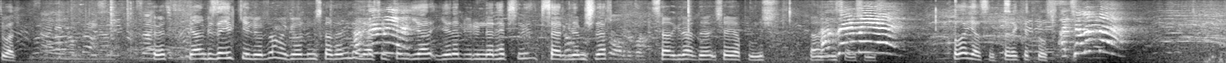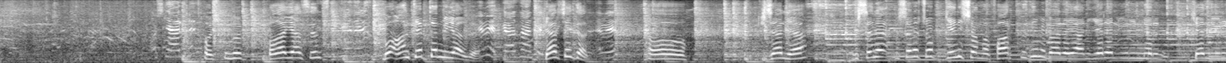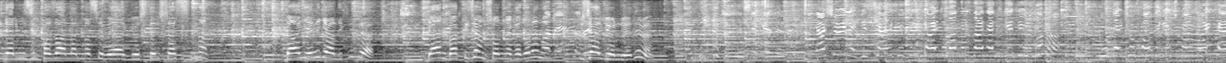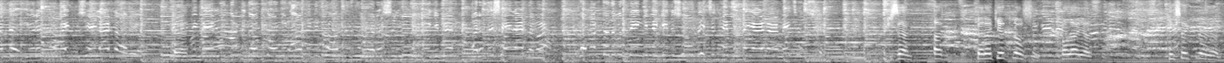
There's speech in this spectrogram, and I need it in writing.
Festival. Evet, yani biz de ilk geliyoruz ama gördüğümüz kadarıyla gerçekten yer- yerel ürünler hepsini sergilemişler. Sergilerde şey yapılmış. Yani iyi çalışılmış. Kolay gelsin, bereketli olsun. Açalım mı? Hoş geldiniz. Hoş bulduk. Kolay gelsin. Teşekkür ederiz. Bu Antep'ten mi geldi? Evet Gaziantep. Gerçekten. Evet. Oo, güzel ya. Bu sene bu sene çok geniş ama farklı değil mi böyle yani yerel ürünlerin kendi ürünlerimizin pazarlanması veya gösteriş açısından daha yeni geldik biz de. Yani bakacağım sonuna kadar ama Tabii, tabii. güzel görünüyor değil mi? Teşekkür ederim. Ya şöyle biz kendi kültürümüze ait olanları zaten tüketiyoruz ama burada çok fazla göçmen var. Kendi yöresine ait bir şeyler de arıyor. Evet. bir memurdur, bir doktordur, Antep'in salçası, Maraş'ın üstünlüğü gibi arada şeyler de var. Hepsine yer vermeye çalışıyoruz. Güzel. Hadi bereketli olsun. Kolay gelsin. Teşekkür ederim.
